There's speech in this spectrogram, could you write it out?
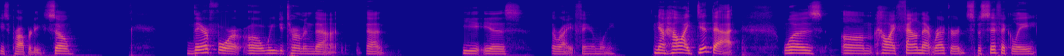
piece of property. So therefore, uh, we determined that that he is the right family. Now, how I did that was um, how I found that record specifically,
